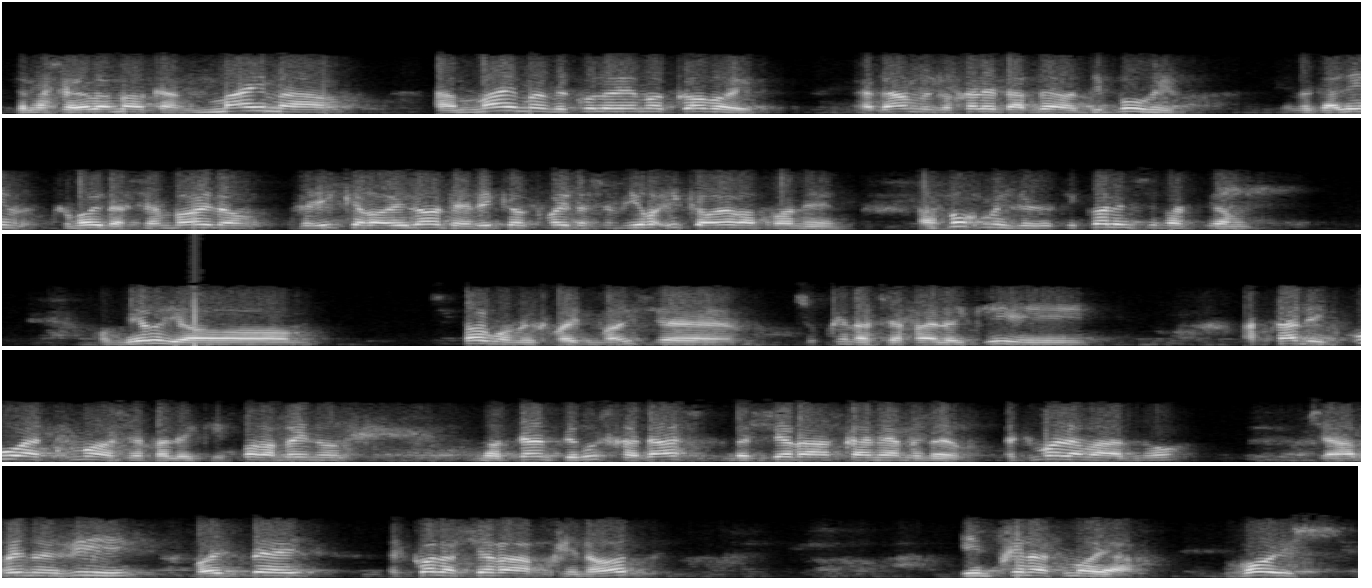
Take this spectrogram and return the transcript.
זה מה שהרב אמר כאן. מיימר המיימר זה כולו ימר כובוי. אדם זוכה לדבר, דיבורים, מגלים כבוד השם באוילום, זה עיקר האוילודה, ועיקר כבוד השם, עיקר אוהר הפונים. הפוך מזה, זה תיקולים שבסיום. אומר יום, שפוגמו בכבוד מוישה, שבחינת שפע אלוהיקי, הצדיק הוא עצמו השפע אלוהיקי. פה רבינו נותן פירוש חדש בשבע קנה המנויר. אתמול למדנו שהרבינו הביא, בויס בייס, את כל השבע הבחינות, עם בחינת מויח. רויש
